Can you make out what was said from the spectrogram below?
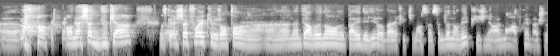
euh, en, achat de bouquins. Parce qu'à chaque fois que j'entends un, intervenant parler des livres, bah, effectivement, ça, ça me donne envie. Puis généralement, après, bah, je,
